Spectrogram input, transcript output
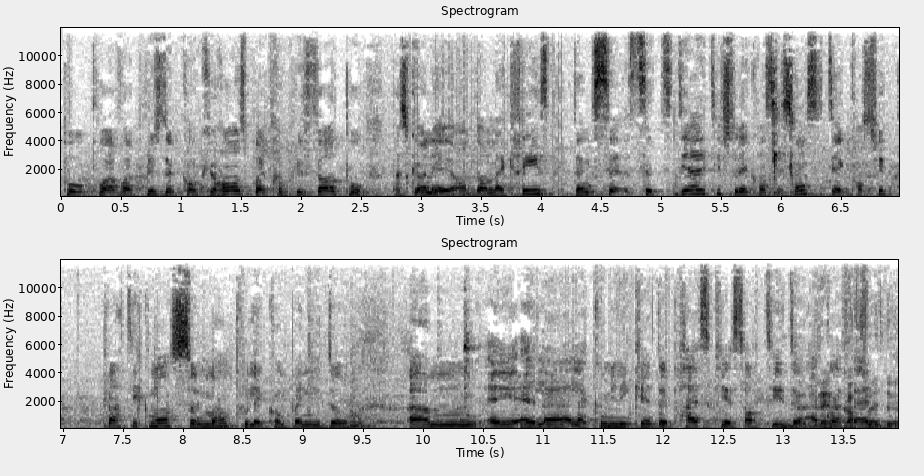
pour, pour avoir plus de concurrence, pour être plus fort, pour, parce qu'on est dans la crise. Donc, cette directive sur les concessions, c'était construite pratiquement seulement pour les compagnies d'eau. Euh, et, la, communiqué de presse qui est sorti de Aquafed euh,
